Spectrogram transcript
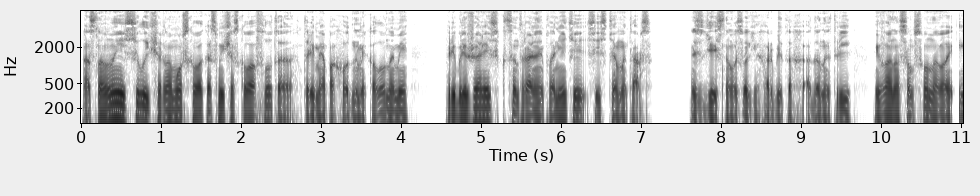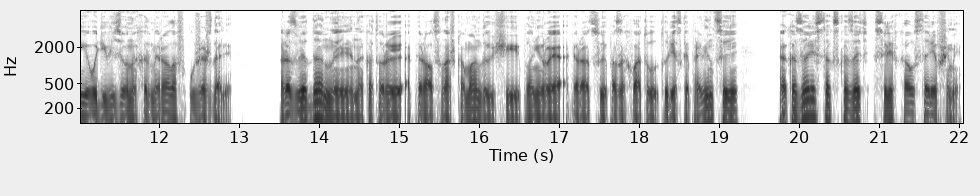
Основные силы Черноморского космического флота тремя походными колоннами приближались к центральной планете системы Тарс. Здесь, на высоких орбитах Адана-3 Ивана Самсонова и его дивизионных адмиралов уже ждали. Разведданные, на которые опирался наш командующий, планируя операцию по захвату турецкой провинции, оказались, так сказать, слегка устаревшими,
